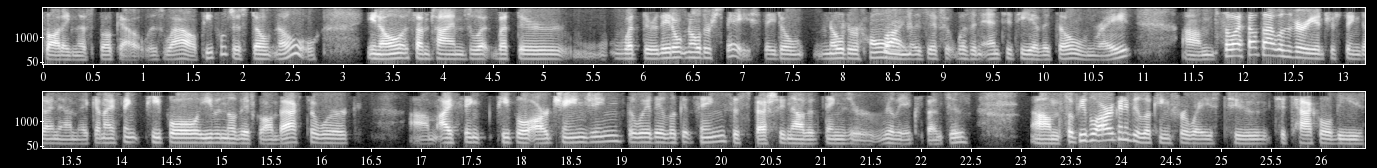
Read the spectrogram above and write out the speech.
plotting this book out was wow, people just don't know. You know, sometimes what what they're what they're they don't know their space. They don't know their home right. as if it was an entity of its own, right? Um, so I thought that was a very interesting dynamic, and I think people, even though they've gone back to work, um, I think people are changing the way they look at things, especially now that things are really expensive. Um, so people are going to be looking for ways to to tackle these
